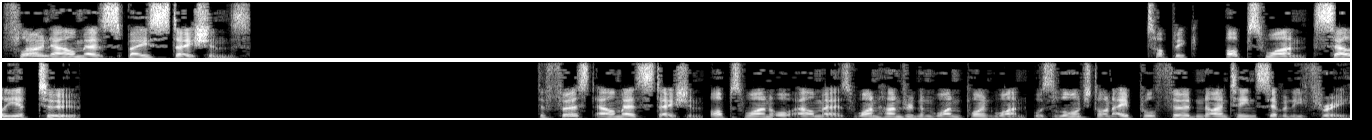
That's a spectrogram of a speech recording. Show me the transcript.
Flown Almaz space stations Topic: Ops 1, Salyut 2. The first Almaz station Ops 1 or Almaz 101.1 was launched on April 3, 1973.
